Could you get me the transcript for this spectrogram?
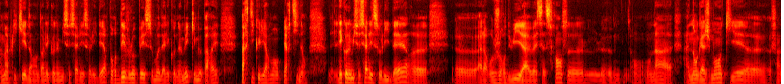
m'impliquer dans, l'économie sociale et solidaire pour développer ce modèle économique qui me paraît particulièrement pertinent. L'économie sociale et solidaire, euh, euh, alors aujourd'hui à ESS France, euh, on, a un engagement qui est, euh, enfin,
